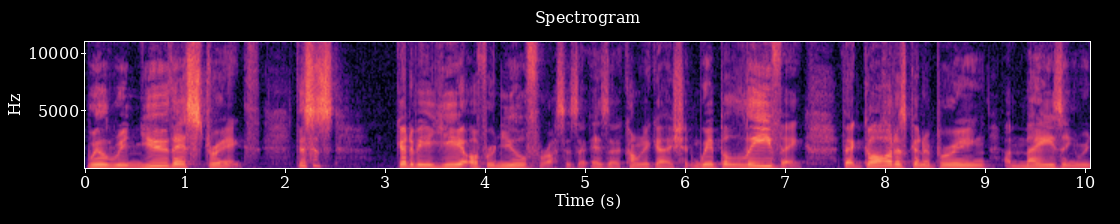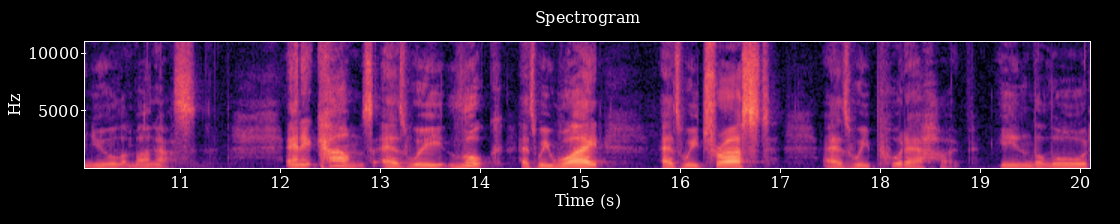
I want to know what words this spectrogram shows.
will renew their strength. This is going to be a year of renewal for us as a, as a congregation. We're believing that God is going to bring amazing renewal among us. And it comes as we look, as we wait, as we trust, as we put our hope in the Lord.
